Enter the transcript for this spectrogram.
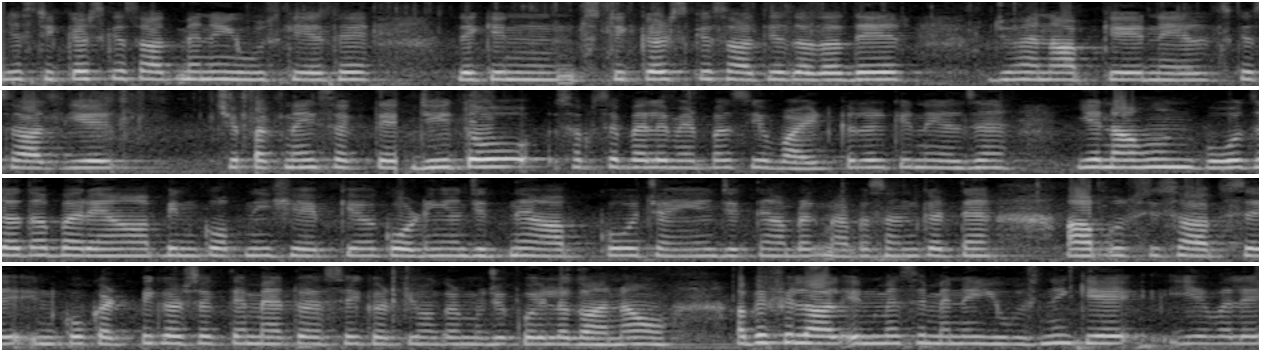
ये स्टिकर्स के साथ मैंने यूज़ किए थे, लेकिन स्टिकर्स के साथ ये ज़्यादा देर जो है ना आपके नेल्स के साथ ये चिपक नहीं सकते। जी तो सबसे पहले मेरे पास ये वाइट कलर के नेल्स हैं। ये नाखून बहुत ज़्यादा बड़े हैं। आप इनको अपनी शेप के अकॉर्डिंग हैं। जितने आपको चाहिए, जितने आप रखना पसंद करते हैं, आप उस हिसाब से इनको कट भी कर सकते हैं। मैं तो ऐसे ही करती हूँ, अगर मुझे कोई लगाना हो। अभी फ़िलहाल इनमें से मैंने यूज़ नहीं किए। ये वाले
